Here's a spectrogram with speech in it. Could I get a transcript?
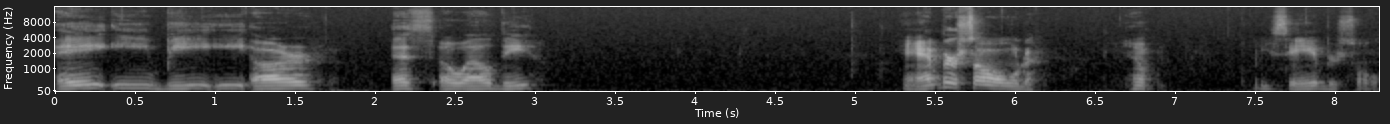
A E B E R S O L D. Aebersold. Yep. We say Aebersold.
